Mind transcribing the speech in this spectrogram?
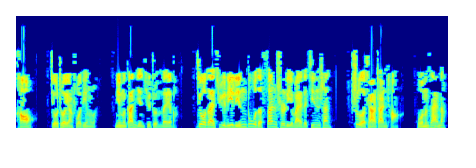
好，就这样说定了。”你们赶紧去准备吧！就在距离林都的三十里外的金山设下战场，我们在那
